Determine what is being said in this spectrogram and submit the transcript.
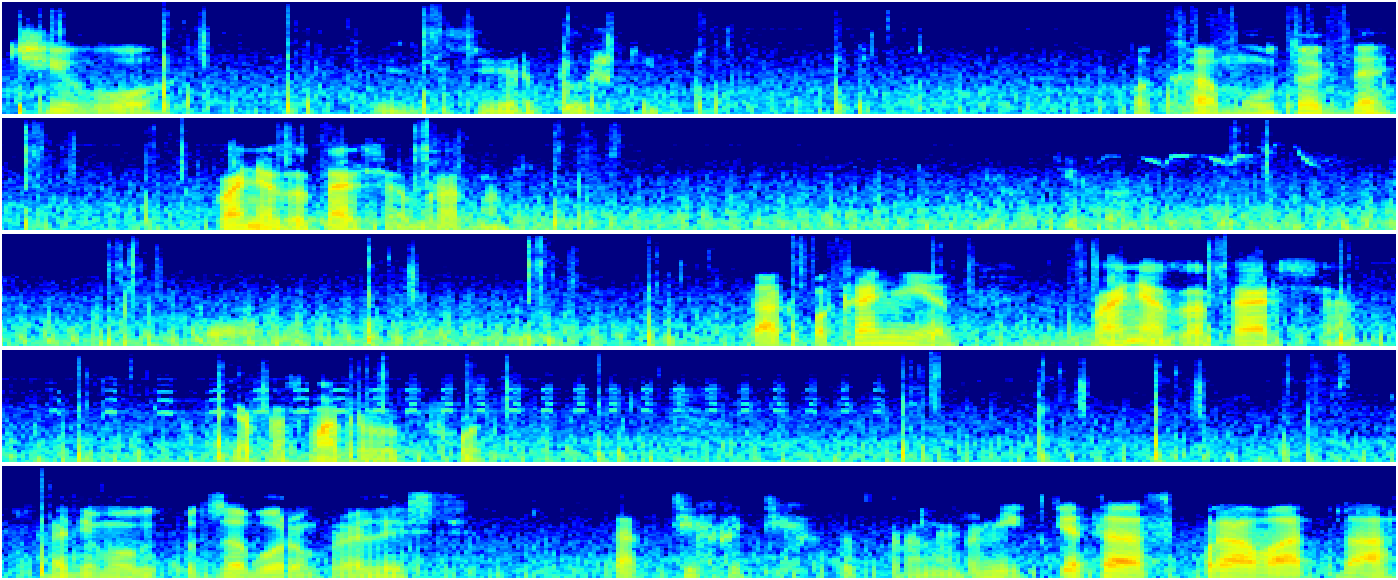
чего? из вертушки. По кому тогда? Ваня, затарься обратно. Тихо, тихо. О. Так, пока нет. Ваня, затарься. Я просматриваю вход. Они могут под забором пролезть. Так, тихо, тихо. С той стороны. Они где-то справа от нас.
